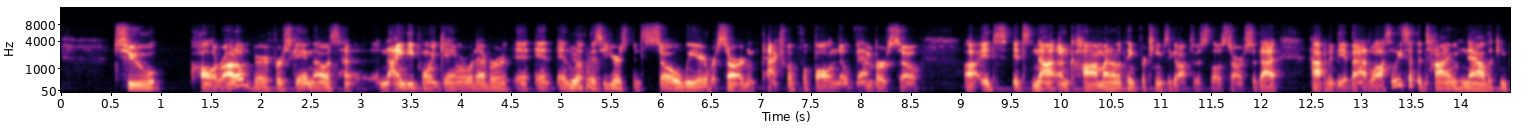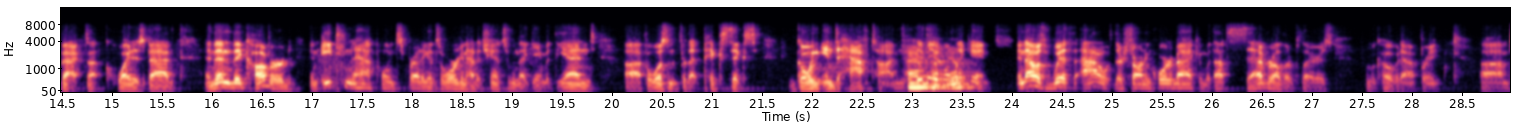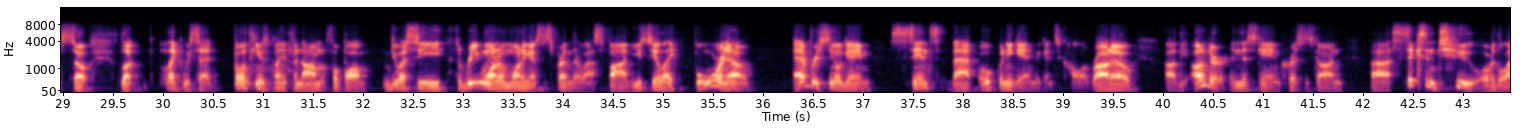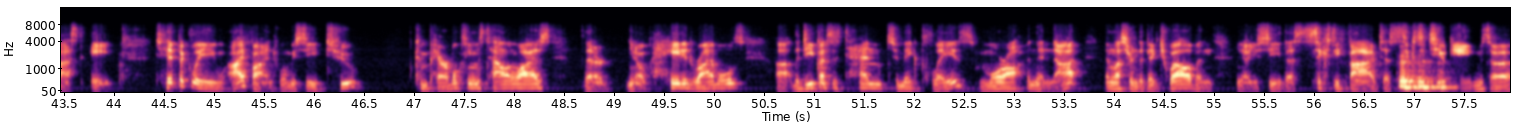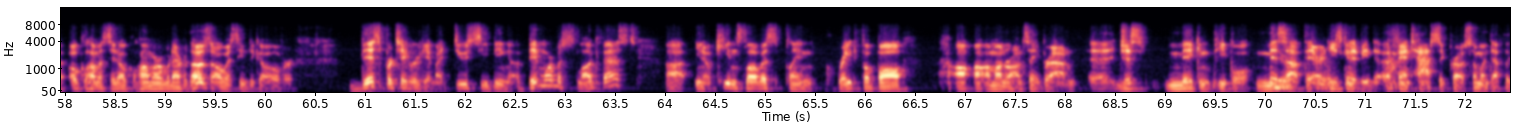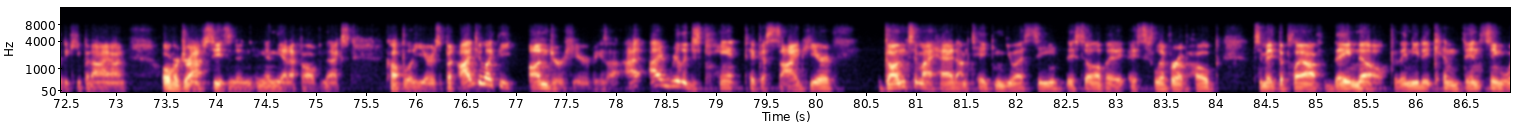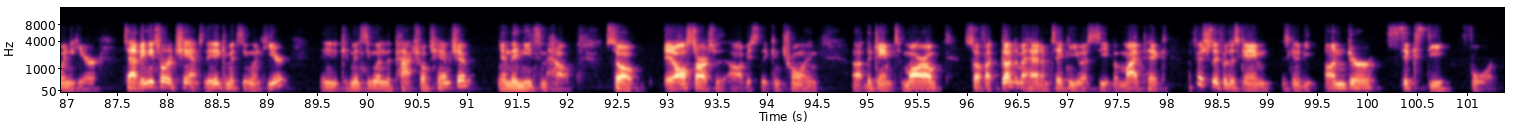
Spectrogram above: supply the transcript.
to Colorado, very first game. That was a 90 point game or whatever. And, and look, this year has been so weird. We're starting Pac 12 football in November. So uh, it's it's not uncommon, I don't think, for teams to get off to a slow start. So that happened to be a bad loss, at least at the time. Now looking back, it's not quite as bad. And then they covered an 18 and a half point spread against Oregon, had a chance to win that game at the end. Uh, if it wasn't for that pick six going into halftime, halftime they may have won that game. And that was without their starting quarterback and without several other players from a COVID outbreak. Um, so, look, like we said, both teams playing phenomenal football. USC 3 1 and 1 against the spread in their last five. UCLA 4 0 every single game since that opening game against Colorado. Uh, the under in this game, Chris, has gone uh, six and two over the last eight. Typically, I find when we see two comparable teams talent wise that are you know hated rivals, uh, the defenses tend to make plays more often than not, unless you're in the Big 12 and you know you see the 65 to 62 games, uh, Oklahoma State, Oklahoma, or whatever. Those always seem to go over. This particular game, I do see being a bit more of a slugfest. Uh, you know, Kedon Slovis playing great football. Amon-Ra St. Brown, uh, just making people miss yeah, out there. Yeah. He's going to be a fantastic pro, someone definitely to keep an eye on over draft season and, and in the NFL over the next couple of years. But I do like the under here because I, I really just can't pick a side here. Gun to my head, I'm taking USC. They still have a, a sliver of hope to make the playoff. They know that they need a convincing win here to have any sort of chance. They need a convincing win here. They need a convincing win in the Pac-12 championship, and they need some help. So it all starts with obviously controlling uh, the game tomorrow. So if I gun to my head, I'm taking USC, but my pick officially for this game is going to be under 64.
